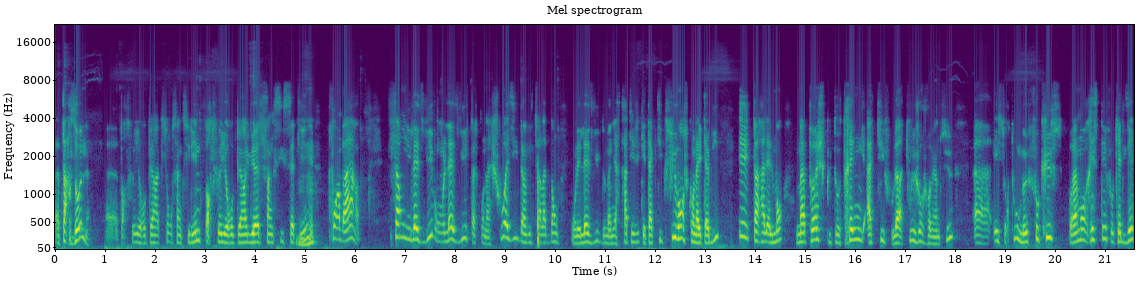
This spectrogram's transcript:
euh, par zone. Euh, portefeuille européen action 5-6 lignes, portefeuille européen US 5-6-7 lignes, point barre ça, on y laisse vivre, on laisse vivre parce qu'on a choisi d'investir là-dedans, on les laisse vivre de manière stratégique et tactique suivant ce qu'on a établi. Et parallèlement, ma poche plutôt training actif, où là, tous les jours, je reviens dessus, euh, et surtout me focus, vraiment rester focalisé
